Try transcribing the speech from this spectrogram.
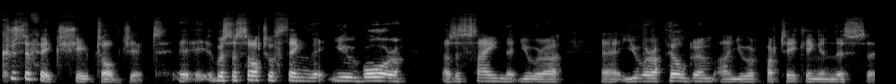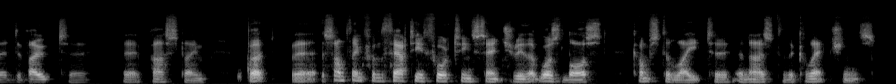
crucifix shaped object. It, it, was a sort of thing that you wore as a sign that you were a uh, you were a pilgrim and you were partaking in this uh, devout uh, uh pastime. But uh, something from the 13th, 14th century that was lost comes to light and adds to the collections.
